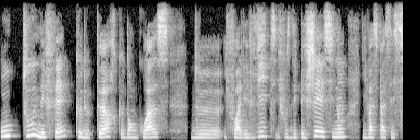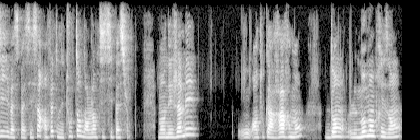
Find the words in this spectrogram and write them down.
où tout n'est fait que de peur, que d'angoisse, de il faut aller vite, il faut se dépêcher, sinon il va se passer ci, il va se passer ça. En fait, on est tout le temps dans l'anticipation. Mais on n'est jamais, ou en tout cas rarement, dans le moment présent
